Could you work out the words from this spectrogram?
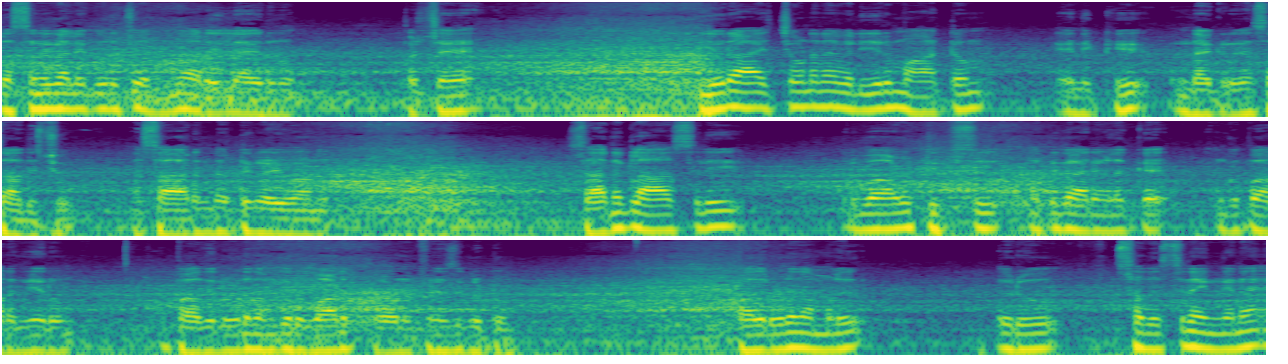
പ്രസന്റ് കലയെക്കുറിച്ച് ഒന്നും അറിയില്ലായിരുന്നു. പക്ഷേ ഈ ഒരു ആഴ്ച കൊണ്ട് തന്നെ വലിയൊരു മാറ്റം എനിക്ക് ഉണ്ടാക്കിയെടുക്കാൻ സാധിച്ചു. സാറിന്റെ ഒറ്റ കഴിവാണ്. സാറിന്റെ ക്ലാസ്സിൽ ഒരുപാട് ടിപ്സ് മറ്റു കാര്യങ്ങളൊക്കെ നമുക്ക് പറഞ്ഞു തരും. അപ്പോൾ അതിലൂടെ നമുക്ക് ഒരുപാട് കോൺഫിഡൻസ് കിട്ടും. അപ്പോൾ അതിലൂടെ നമ്മൾ ഒരു സദസ്സിനെ എങ്ങനെ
